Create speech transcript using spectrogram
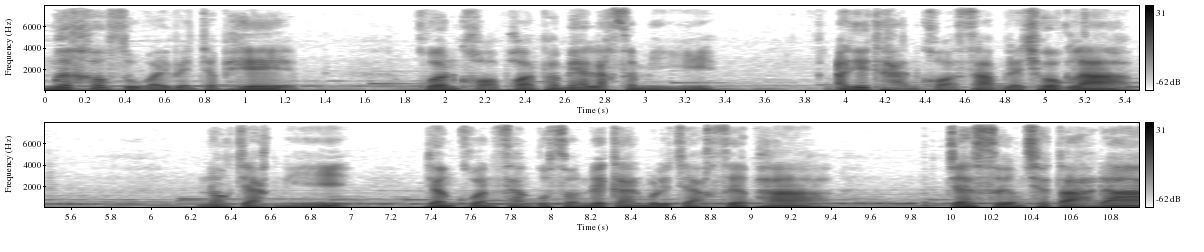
เมื่อเข้าสู่วัยเบญจเพศ ควรขอพรพระแม่ลักษมี อธิษฐานขอทรัพย์และโชคลาภนอกจากนี้ยังควรสร้างกุศลด้วยการบริจาคเสื้อผ้า จะเสริมชะตาได้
